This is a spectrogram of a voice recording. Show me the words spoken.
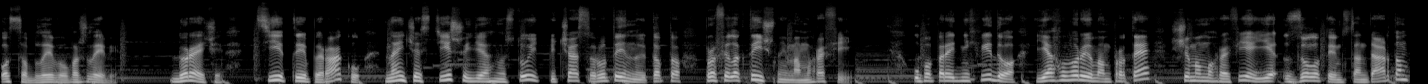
особливо важливі. До речі, ці типи раку найчастіше діагностують під час рутинної, тобто профілактичної мамографії. У попередніх відео я говорив вам про те, що мамографія є золотим стандартом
